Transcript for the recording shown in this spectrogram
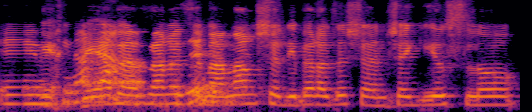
אה, היה בעבר איזה מאמר שדיבר על זה שאנשי גיוס לא,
